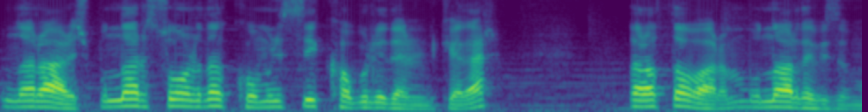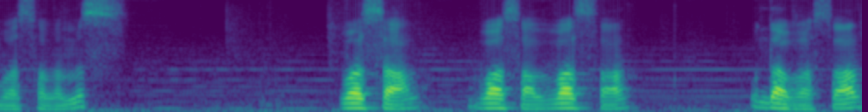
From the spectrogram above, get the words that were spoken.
bunlar hariç. Bunlar sonradan komünistliği kabul eden ülkeler. Bu tarafta var mı? Bunlar da bizim vasalımız. Vasal, vasal, vasal. Bu da vasal.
